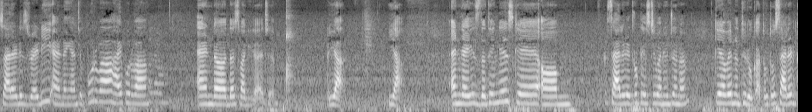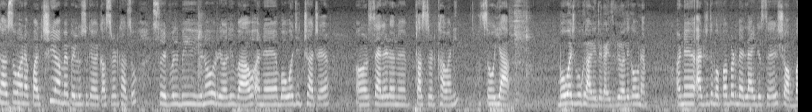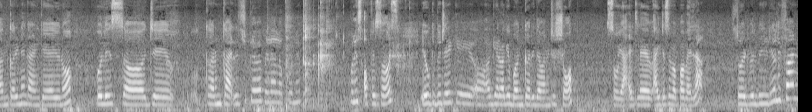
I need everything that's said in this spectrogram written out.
salad is ready and અહીંયા છે પૂર્વા હાય પૂર્વા એન્ડ દસ વાગી ગયા છે yeah yeah and guys the thing is કે સેલેડ એટલું ટેસ્ટી બન્યું છે ને કે હવે નથી રોકાતું. તો સેલેડ ખાશું અને પછી અમે પેલું શું કહેવાય કસ્ટર્ડ ખાશું. So it will be you know really wow અને બહુ જ ઈચ્છા છે સેલેડ અને કસ્ટર્ડ ખાવાની. સો યા બહુ જ ભૂખ લાગે છે ગાઈઝ રિયલી કહું ને. અને આજે તો પપ્પા પણ વહેલા આવી જશે શોપ બંધ કરીને, કારણ કે યુ નો પોલીસ જે કર્મચારી શું કહેવાય પેલા લોકોને? પોલીસ ઓફિસર્સ એવું કીધું છે કે અગિયાર વાગે બંધ કરી દેવાની છે શોપ સો યા એટલે આવી જશે પપ્પા વહેલા. So it will be really fun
